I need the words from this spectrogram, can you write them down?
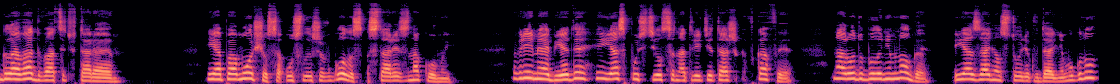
Глава двадцать вторая. Я поморщился, услышав голос старой знакомой. Время обеда, и я спустился на третий этаж в кафе. Народу было немного. Я занял столик в дальнем углу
